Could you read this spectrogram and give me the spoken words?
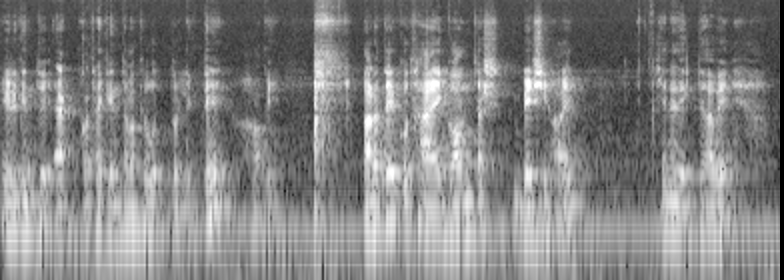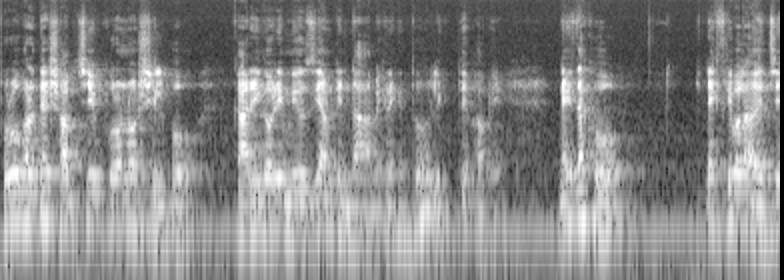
এগুলো কিন্তু এক কথায় কিন্তু আমাকে উত্তর লিখতে হবে। ভারতের কোথায় গম চাষ বেশি হয়? সেখানে দেখতে হবে। পূর্ব ভারতের সবচেয়ে পুরনো শিল্প কারিগরি মিউজিয়ামটির নাম এখানে কিন্তু লিখতে হবে। নেক্সট দেখো নেক্সট কি বলা হয়েছে?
